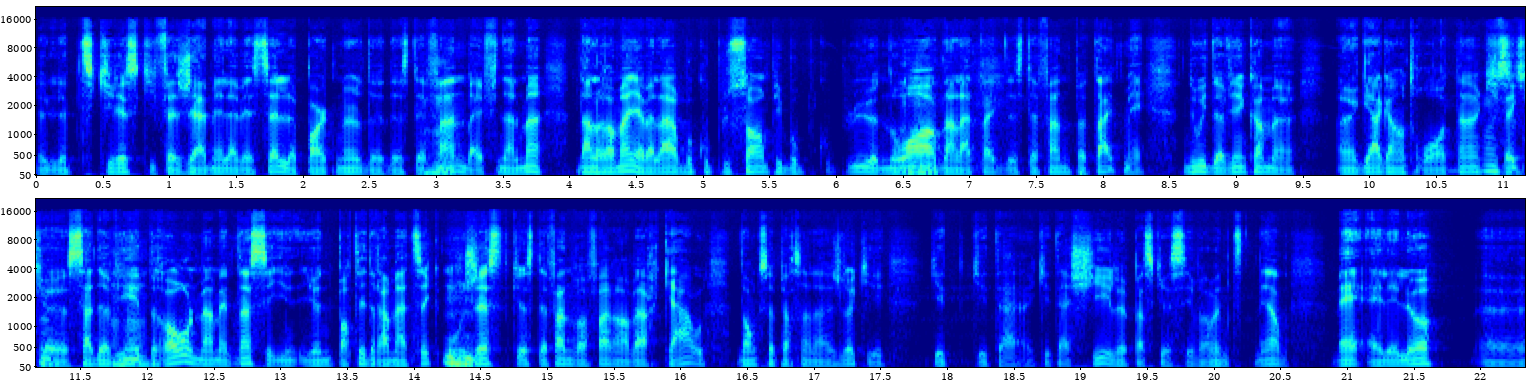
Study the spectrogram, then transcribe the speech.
petit Chris qui fait jamais la vaisselle, le partner de, Stéphane, mhm. ben, finalement, dans le roman, il avait l'air beaucoup plus sombre et beaucoup plus noir mhm. dans la tête de Stéphane, peut-être, mais nous, il devient comme un, gag en trois temps qui fait que ça devient mhm. drôle, mais en même temps, il y a une portée dramatique au geste que Stéphane va faire envers Carl. Donc, ce personnage-là qui est, qui est, qui est, à, qui est à chier, là, parce que c'est vraiment une petite merde, mais elle est là euh,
